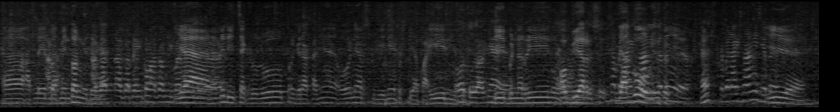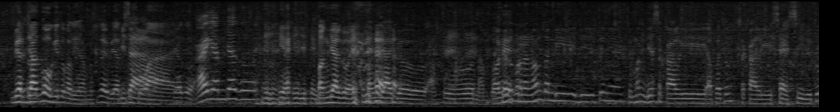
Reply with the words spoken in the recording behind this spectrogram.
eh, atlet Agak- badminton gitu agak ya agak bengkok atau gimana ya gitu nanti dicek dulu pergerakannya oh ini harus begini terus diapain gitu Oh, tulangnya ya. dibenerin Oh biar sampai jago nangis-nangis gitu. katanya ya Hah? sampai nangis nangis katanya iya Biar jago gitu kali ya. Maksudnya biar Bisa. sesuai. Jago. Ayam jago. Iya iya. bang jago ya Bang jago. Ampun, ampun. waktu itu pernah nonton di di itunya cuman dia sekali apa tuh sekali sesi gitu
